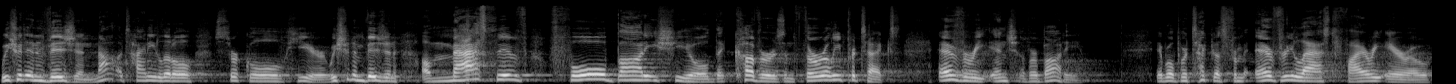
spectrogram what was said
we should envision not a tiny little circle here. We should envision a massive, full body shield that covers and thoroughly protects every inch of our body. It will protect us from every last fiery arrow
